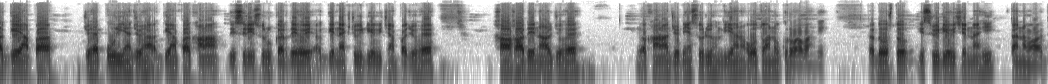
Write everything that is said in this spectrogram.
ਅੱਗੇ ਆਪਾਂ ਜੋ ਹੈ ਪੂਰੀਆਂ ਜੋ ਹੈ, ਅੱਗੇ ਆਪਾਂ ਖਾਣਾ ਦੀ ਸੀਰੀਜ਼ ਸ਼ੁਰੂ ਕਰਦੇ ਹੋਏ, ਅੱਗੇ ਨੈਕਸਟ ਵੀਡੀਓ ਵਿੱਚ ਆਪਾਂ ਜੋ ਹੈ, ਹਾਹਾ ਦੇ ਨਾਲ ਜੋ ਹੈ ਖਾਣਾ ਜਿਹੜੀਆਂ ਸ਼ੁਰੂ ਹੁੰਦੀਆਂ ਹਨ, ਉਹ ਤੁਹਾਨੂੰ ਕਰਵਾਵਾਂਗੇ। ਤਾਂ ਦੋਸਤੋ, ਇਸ ਵੀਡੀਓ ਵਿੱਚ ਇੰਨਾ ਹੀ। ਧੰਨਵਾਦ।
